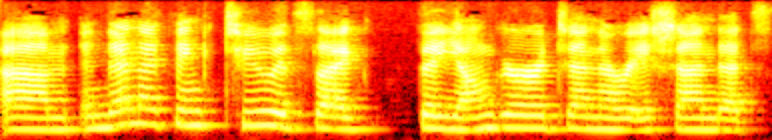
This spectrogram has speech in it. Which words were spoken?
Um, and then I think too, it's like the younger generation that's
